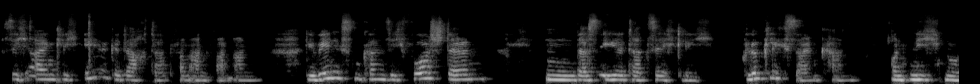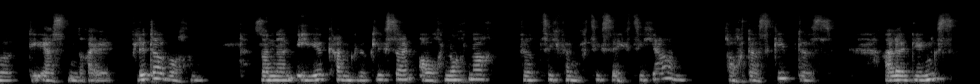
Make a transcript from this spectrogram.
sich eigentlich Ehe gedacht hat von Anfang an. Die wenigsten können sich vorstellen, hm, dass Ehe tatsächlich glücklich sein kann und nicht nur die ersten drei Flitterwochen, sondern Ehe kann glücklich sein, auch noch nach 40, 50, 60 Jahren. Auch das gibt es. Allerdings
